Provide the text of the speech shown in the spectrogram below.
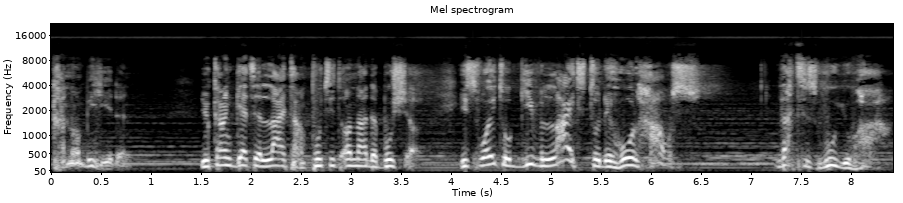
cannot be hidden. You can't get a light and put it under the bushel. It's for you to give light to the whole house. That is who you are.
